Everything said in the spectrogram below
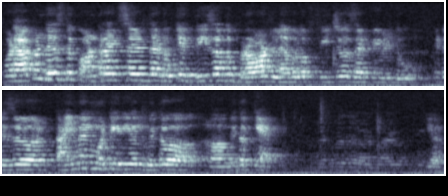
What happened is the contract said that okay, these are the broad level of features that we will do. It is a time and material with a uh, with a cap. Yeah.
